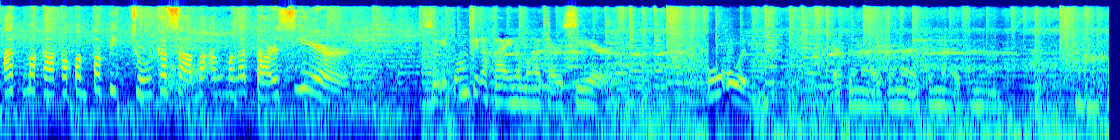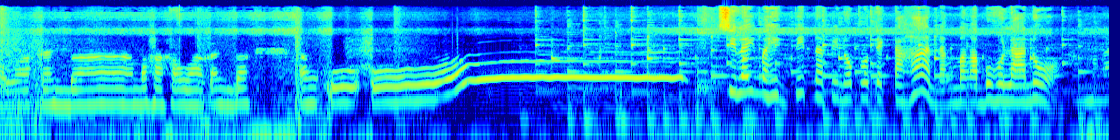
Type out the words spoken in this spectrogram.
at makakapagpa-picture kasama ang mga tarsier. So ito ang kinakain ng mga tarsier. Uod. Ito na, ito na, ito na, ito na. Mahahawakan ba? Mahahawakan ba ang uod? Sila'y mahigpit na pinoprotektahan ng mga Boholano. ang mga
